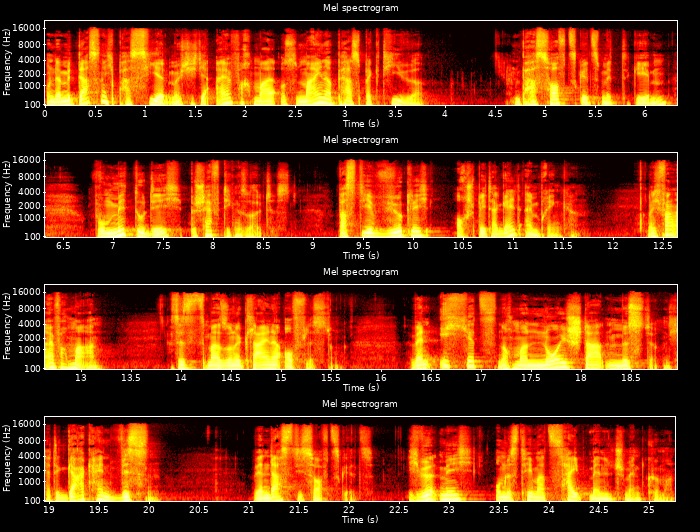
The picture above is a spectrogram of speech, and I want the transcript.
Und damit das nicht passiert, möchte ich dir einfach mal aus meiner Perspektive ein paar Soft Skills mitgeben, womit du dich beschäftigen solltest, was dir wirklich auch später Geld einbringen kann. Und ich fange einfach mal an. Das ist jetzt mal so eine kleine Auflistung. Wenn ich jetzt nochmal neu starten müsste und ich hätte gar kein Wissen, wären das die Soft Skills. Ich würde mich um das Thema Zeitmanagement kümmern.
